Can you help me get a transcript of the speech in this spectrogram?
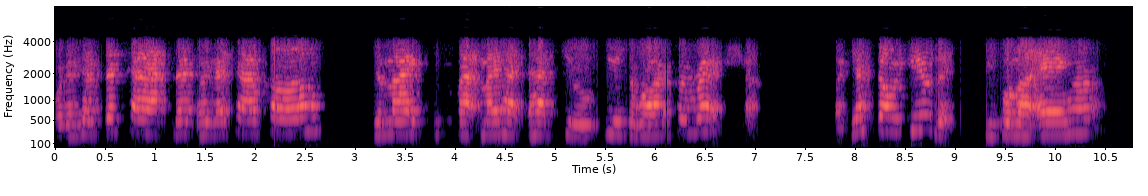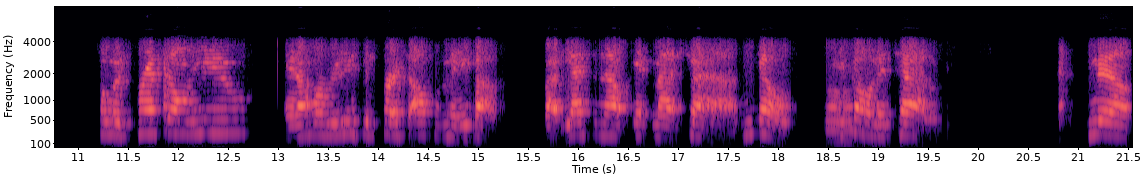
Or there's just that time that when that time comes, you might you might might have to have to use the rod of correction. But just don't use it. You put my anger, so much pressure on you, and I'm gonna release this pressure off of me by by lashing out at my child. No, Mm-hmm. you call that child Now,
